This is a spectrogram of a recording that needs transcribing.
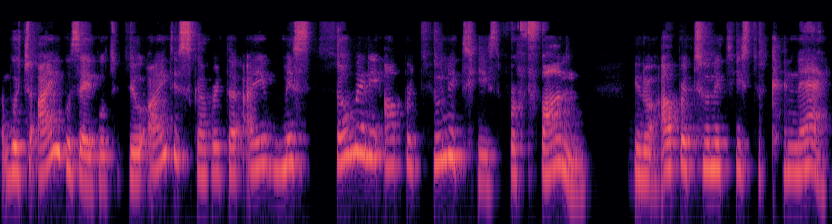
which I was able to do, I discovered that I missed so many opportunities for fun you know, mm-hmm. opportunities to connect.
